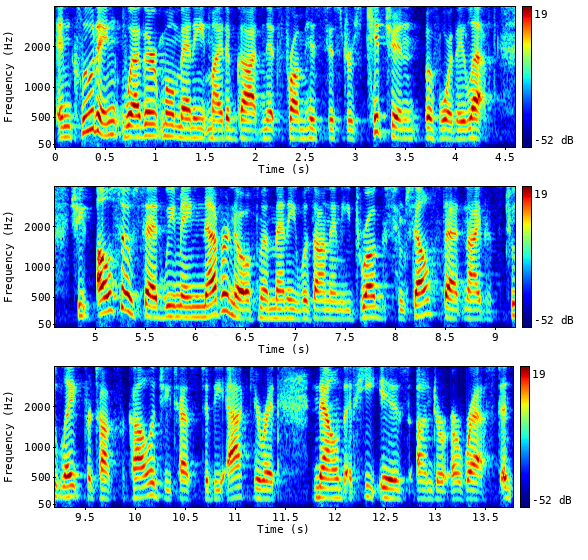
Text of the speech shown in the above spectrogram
including whether Momeni might have gotten it from his sister's kitchen before they left. She also said we may never know if Momeni was on any drugs himself that night. It's too late for toxicology tests to be accurate now that he is under arrest. And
